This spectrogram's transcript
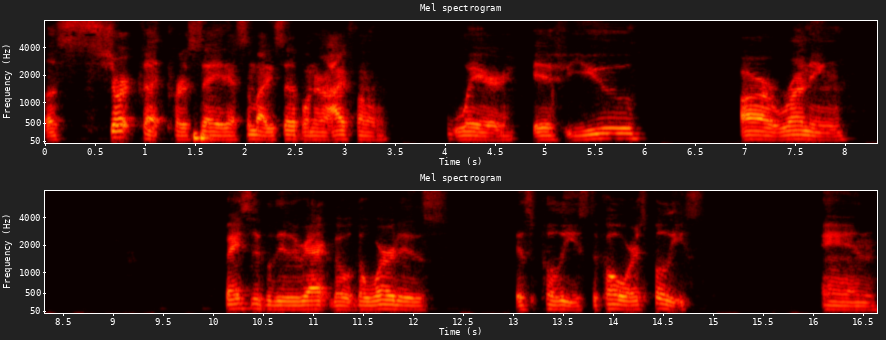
a shortcut per se that somebody set up on their iPhone, where if you are running, basically the react the, the word is is police. The code word is police, and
